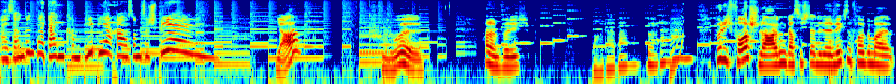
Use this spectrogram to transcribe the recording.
Bei Sonnenuntergang kommt Pipi heraus, um zu spielen. Ja? Cool. Ja, dann würde ich... Würde ich vorschlagen, dass ich dann in der nächsten Folge mal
